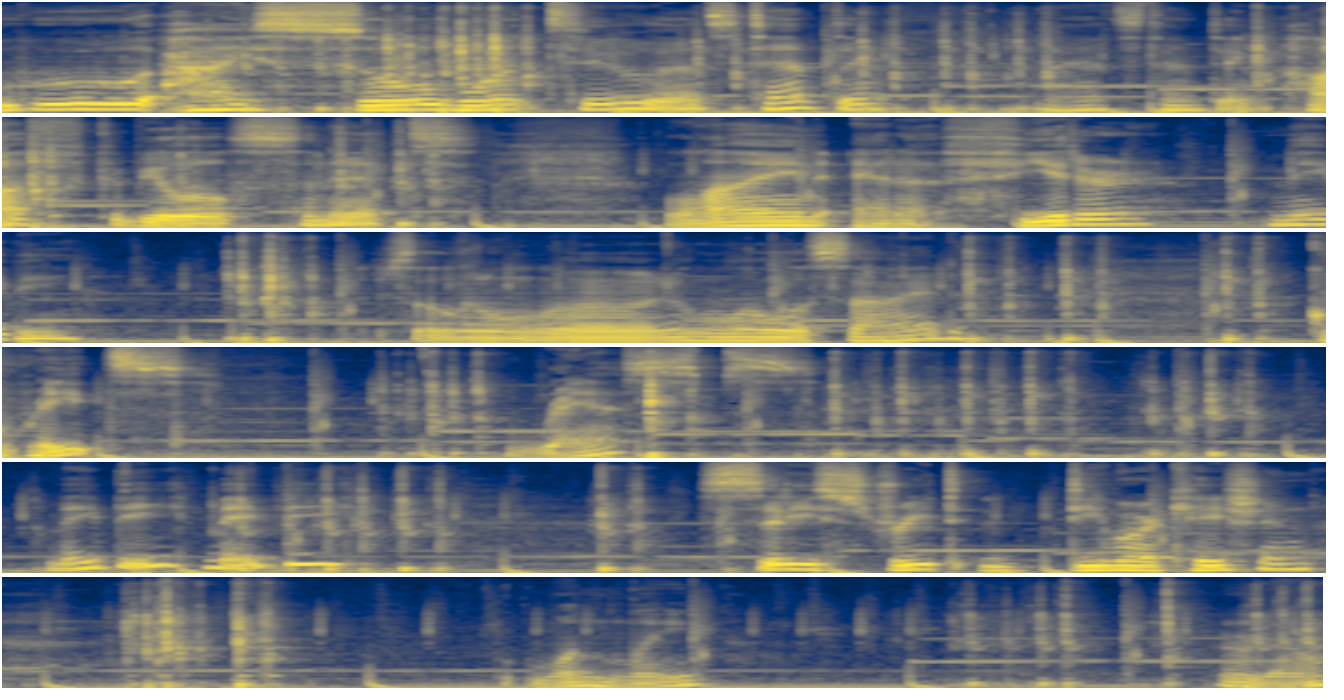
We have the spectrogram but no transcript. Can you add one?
Ooh, I so want to. That's tempting. That's tempting. Huff could be a little snit. Line at a theater, maybe? Just a little, uh, little aside. Grates. Rasps? Maybe, maybe? City street demarcation? One lane? I don't know.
